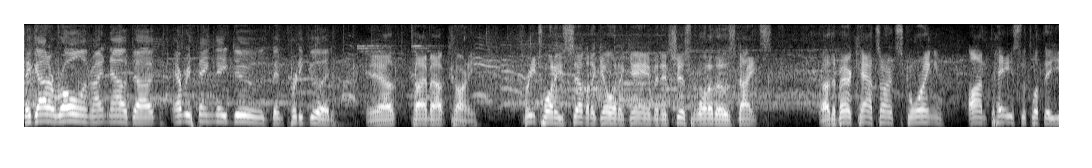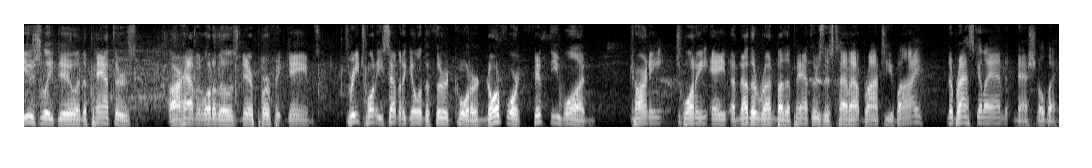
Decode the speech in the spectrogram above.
They got it rolling right now, Doug. Everything they do has been pretty good. Yeah, timeout, Kearney. 3.27 to go in a game, and it's just one of those nights. Uh, the Bearcats aren't scoring on pace with what they usually do, and the Panthers are having one of those near perfect games. 3.27 to go in the third quarter. Norfolk 51, Kearney 28. Another run by the Panthers. This timeout brought to you by Nebraska Land National Bank.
